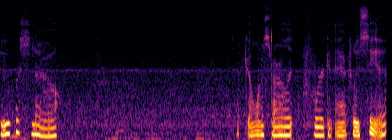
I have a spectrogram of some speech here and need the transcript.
super slow. I don't want to startle it before I can actually see it.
